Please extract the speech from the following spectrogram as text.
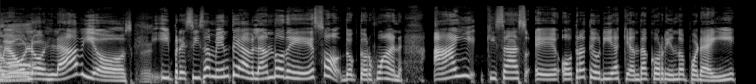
me hago, los labios. Eh. Y precisamente hablando de eso, doctor Juan, hay quizás eh, otra teoría que anda corriendo por ahí,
